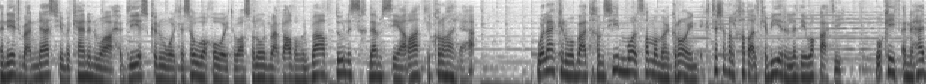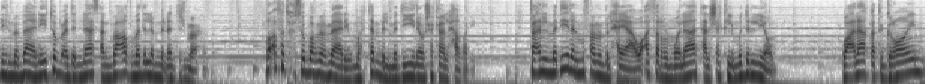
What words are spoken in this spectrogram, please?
أن يجمع الناس في مكان واحد ليسكنوا ويتسوقوا ويتواصلون مع بعضهم البعض دون استخدام السيارات لكره لها ولكن وبعد خمسين مول صممه جروين اكتشف الخطأ الكبير الذي وقع فيه وكيف أن هذه المباني تبعد الناس عن بعض بدلا من أن تجمعهم. رأفت حسوبة معماري ومهتم بالمدينة وشكلها الحضري. فعن المدينة المفعمة بالحياة وأثر المولات على شكل المدن اليوم. وعلاقة جروين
